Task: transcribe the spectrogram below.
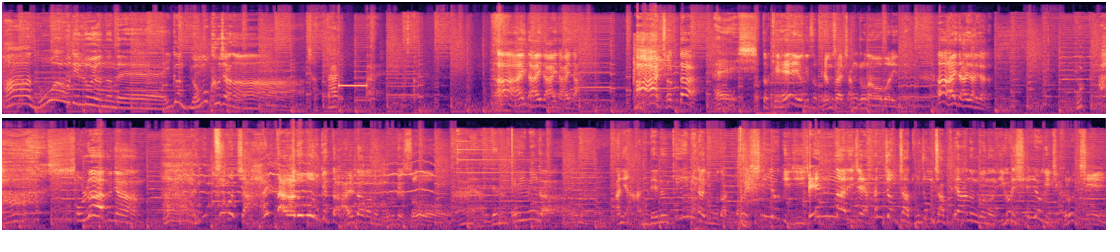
아 노아웃 일로였는데 이건 너무 크잖아. 졌다 아 아니다 아니다 아니다 아니다. 아, 아 졌다. 에이씨 어떻게 해? 여기서 병살 창조 나와버리네. 아 아니다 아니다 아니다. 아 씨, 몰라 그냥 아, 이 팀은 진짜 알다가도 모르겠다. 알다가도 모르겠어. 아, 안 되는 게임인가 오늘. 아니 안 되는 게임이라기보다 이건 실력이지. 맨날 이제 한 점 차, 두 점차 패하는 거는 이건 실력이지. 그렇지.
